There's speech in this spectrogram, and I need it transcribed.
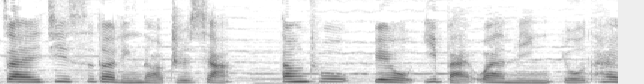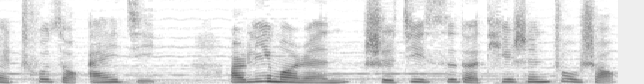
在祭司的领导之下，当初约有一百万名犹太出走埃及，而利莫人是祭司的贴身助手，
